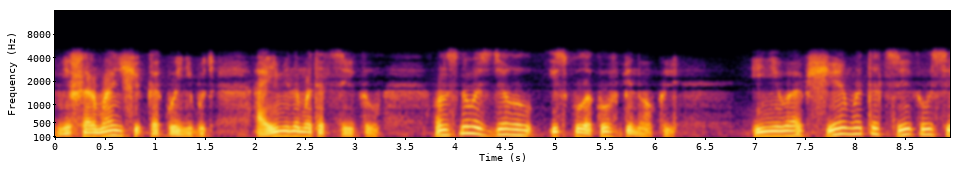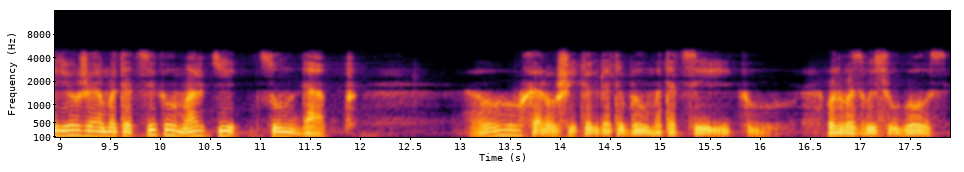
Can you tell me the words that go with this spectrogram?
Не шарманщик какой-нибудь, а именно мотоцикл. Он снова сделал из кулаков бинокль. И не вообще мотоцикл, Сережа, а мотоцикл марки «Цундап». О, хороший когда-то был мотоцикл. Он возвысил голос.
